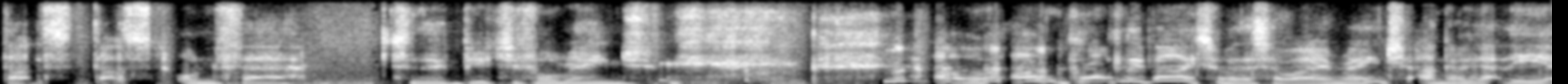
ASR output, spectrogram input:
That's that's unfair to the beautiful range. I'll, I'll gladly buy some of this Hawaiian range. I'm gonna get the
